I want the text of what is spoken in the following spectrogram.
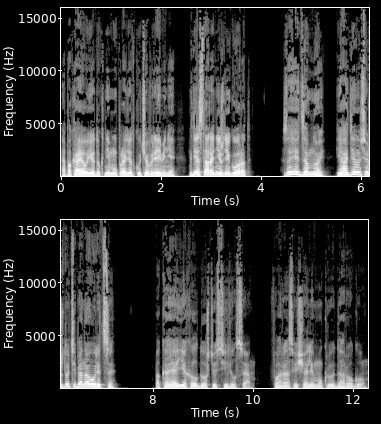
А пока я уеду к нему, пройдет куча времени. Где старый Нижний город?» «Заедь за мной. Я оденусь и жду тебя на улице». Пока я ехал, дождь усилился. Фары освещали мокрую дорогу,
